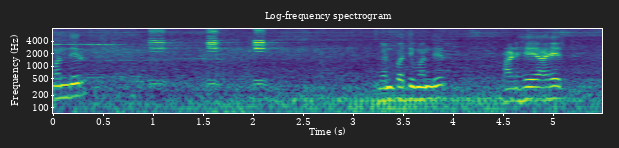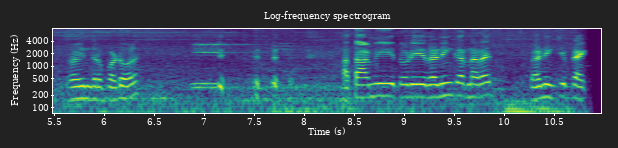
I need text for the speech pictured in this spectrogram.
मंदिर गणपती मंदिर आणि हे आहेत रवींद्र पडवळ. आता आम्ही थोडी रनिंग करणार आहेत. रनिंगची प्रॅक्टिस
